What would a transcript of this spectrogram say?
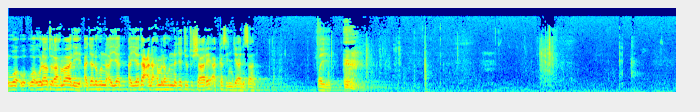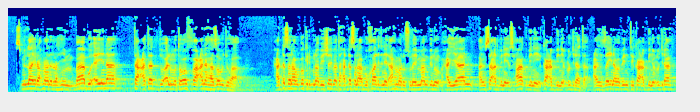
وأولاة الأحمال أجلهن أن يدعن حملهن ججة شارع أكس جاء نسان طيب بسم الله الرحمن الرحيم. باب أين تعتد المتوفى عنها زوجها؟ حدثنا أبو بكر بن أبي شيبة حدثنا أبو خالد الأحمر سليمان بن حيان عن سعد بن إسحاق بن كعب بن عجرة عن زينب بنت كعب بن عجرة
